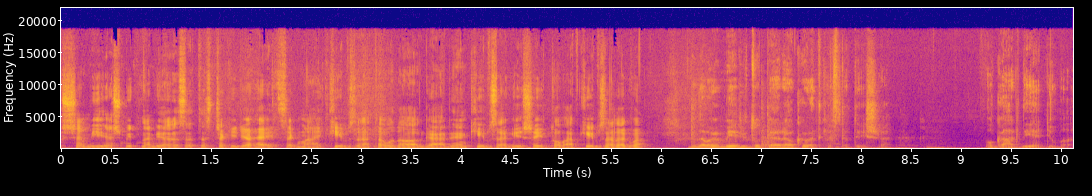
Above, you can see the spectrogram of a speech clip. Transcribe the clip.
semmi ilyesmit nem jelezett, ez csak így a helyszeg máj képzelte oda a Guardian képzelgéseit tovább képzelegve. De, de vajon miért jutott erre a következtetésre? A Guardian nyomán.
